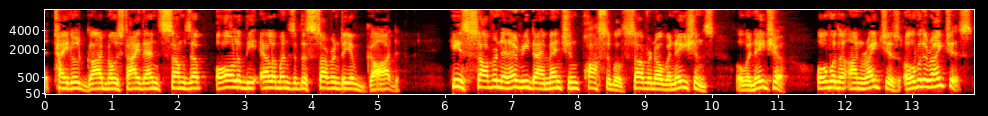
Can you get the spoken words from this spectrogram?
The title God Most High then sums up all of the elements of the sovereignty of God. He is sovereign in every dimension possible, sovereign over nations, over nature, over the unrighteous, over the righteous,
